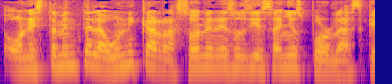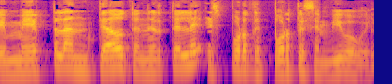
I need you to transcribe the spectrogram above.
honestamente la única razón en esos 10 años por las que me he planteado tener tele es por deportes en vivo, güey.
